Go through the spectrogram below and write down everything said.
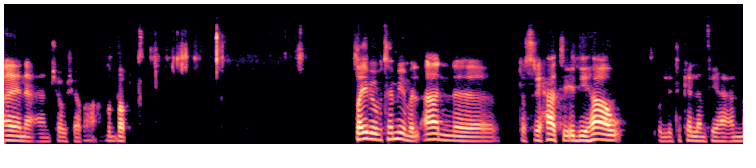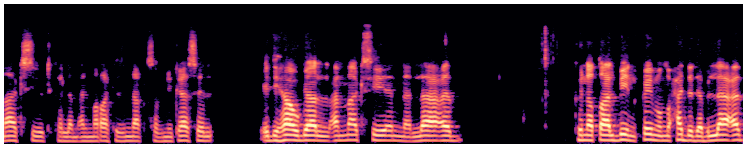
أي نعم شوشرة بالضبط. طيب أبو تميم الآن آه، تصريحات ايدي هاو واللي تكلم فيها عن ماكسي وتكلم عن المراكز الناقصه في نيوكاسل ايدي هاو قال عن ماكسي إن اللاعب كنا طالبين قيمة محددة باللاعب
